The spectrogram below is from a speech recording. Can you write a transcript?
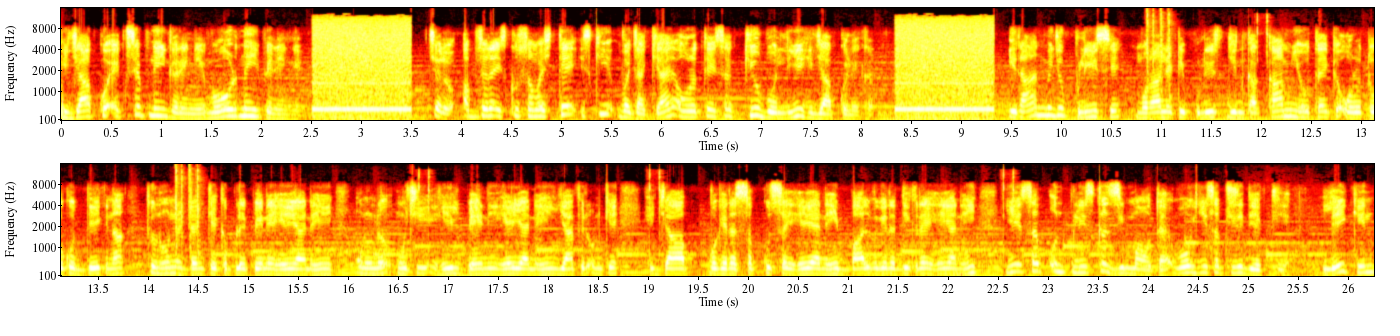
हिजाब को एक्सेप्ट नहीं करेंगे, वो और नहीं पहनेंगे। चलो, अब ज़रा इसको समझते हैं, इसकी वजह क्या है? औरतें ऐसा क्यों बोल रही है हिजाब को लेकर? ईरान में जो पुलिस है मोरालिटी पुलिस, जिनका काम ये होता है कि औरतों को देखना कि उन्होंने डंग के कपड़े पहने हैं या नहीं, उन्होंने ऊँची हील पहनी है या नहीं, या फिर उनके हिजाब वगैरह सब कुछ सही है या नहीं, बाल वगैरह दिख रहे हैं या नहीं, ये सब उन पुलिस का जिम्मा होता है, वो ये सब चीज़ें देखती है। लेकिन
